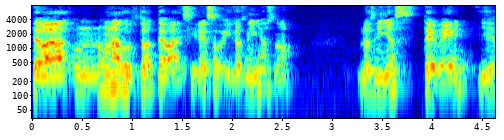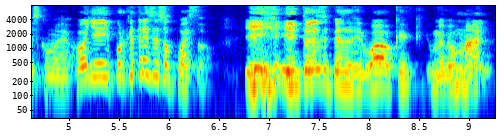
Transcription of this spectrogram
te va, un, adulto te va a decir eso, y los niños no. Los niños te ven y es como, oye, ¿y por qué traes eso puesto? Y, entonces empiezas a decir, wow, ¿qué, ¿me veo mal?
